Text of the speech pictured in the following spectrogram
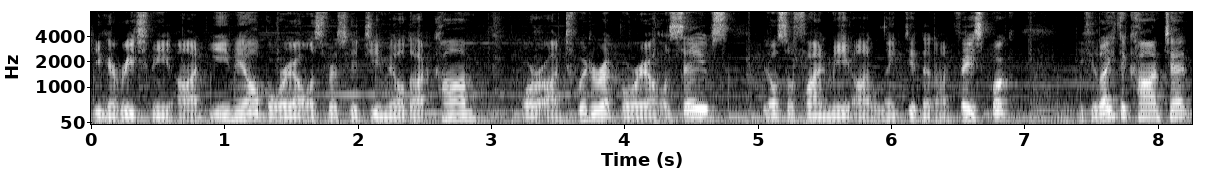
You can reach me on email, borealisrisk at gmail.com, or on Twitter at borealisaves. You'll also find me on LinkedIn and on Facebook. If you like the content,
